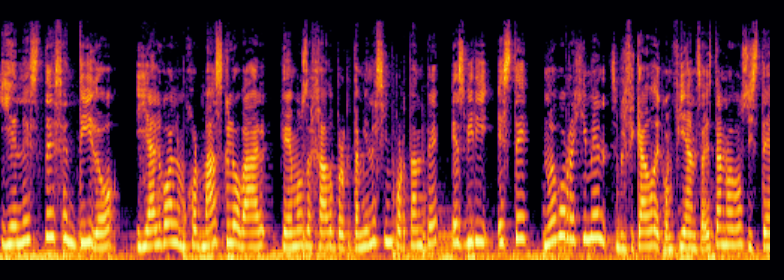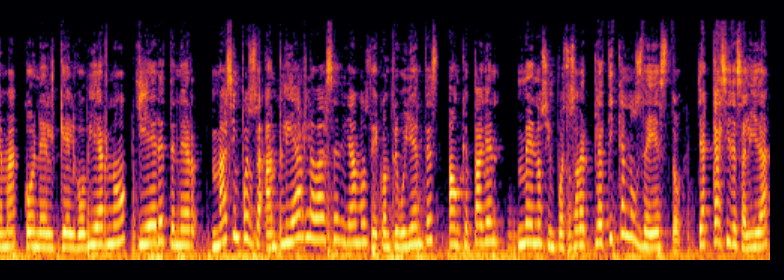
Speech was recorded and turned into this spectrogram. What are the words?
Y en este sentido, y algo a lo mejor más global que hemos dejado, pero que también es importante, es Viri, este nuevo régimen simplificado de confianza, este nuevo sistema con el que el gobierno quiere tener más impuestos, ampliar la base, digamos, de contribuyentes, aunque paguen menos impuestos. A ver, platícanos de esto, ya casi de salida,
